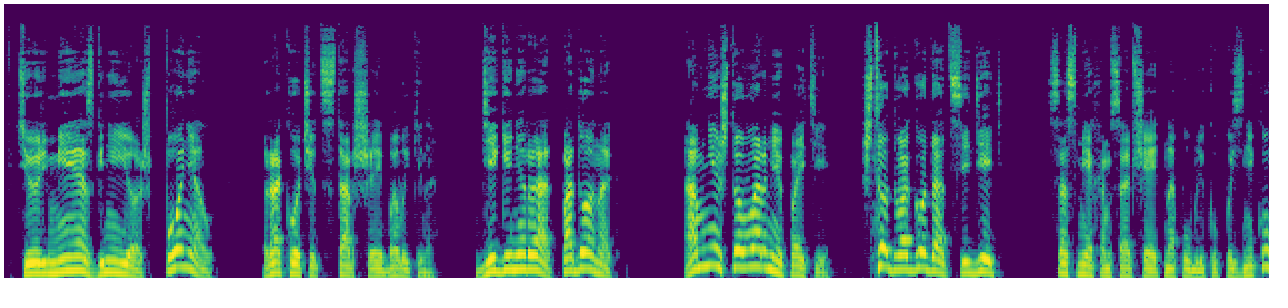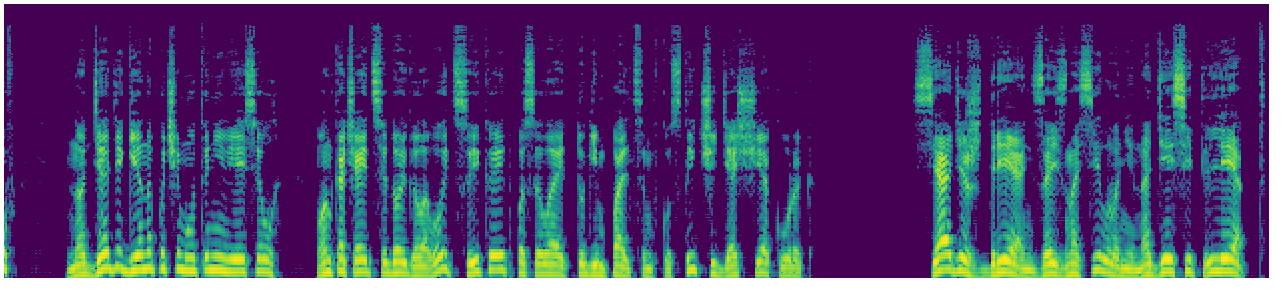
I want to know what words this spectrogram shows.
В тюрьме сгниешь, понял?» Ракочет старшая Бавыкина. «Дегенерат, подонок! А мне что, в армию пойти? Что два года отсидеть?» Со смехом сообщает на публику Поздняков, но дядя Гена почему-то не весел. Он качает седой головой, цыкает, посылает тугим пальцем в кусты чадящий окурок. «Сядешь, дрянь, за изнасилование на десять лет!»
